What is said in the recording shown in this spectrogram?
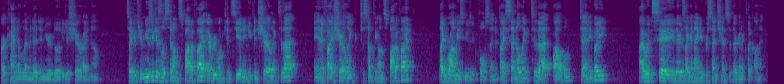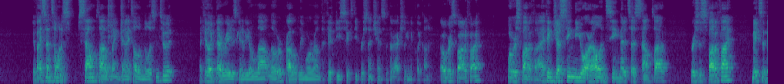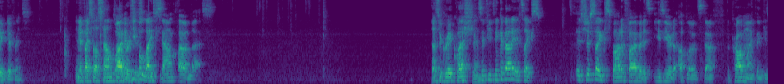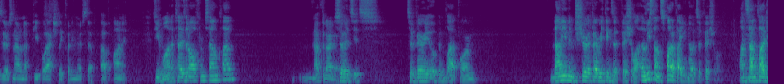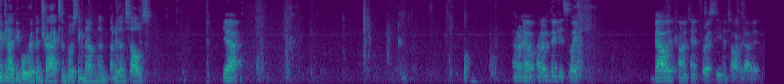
are kind of limited in your ability to share right now. It's like if your music is listed on Spotify, everyone can see it and you can share a link to that. And if I share a link to something on Spotify, like Rami's music, Full Send, if I send a link to that album to anybody, I would say there's like a 90% chance that they're going to click on it. If I send someone a SoundCloud link and I tell them to listen to it, I feel like that rate is going to be a lot lower, probably more around the 50 60% chance that they're actually going to click on it over Spotify. Over Spotify. I think just seeing the URL and seeing that it says SoundCloud versus Spotify makes a big difference. And if I saw SoundCloud Why do versus people like SoundCloud less? That's a great question. Because if you think about it, it's like it's just like Spotify, but it's easier to upload stuff. The problem I think is there's not enough people actually putting their stuff up on it. Do you monetize it all from SoundCloud? Not that I know. So it's it's it's a very open platform. Not even sure if everything's official. At least on Spotify, you know it's official. On SoundCloud, you can have people ripping tracks and posting them un- under themselves. yeah. I don't know. I don't think it's like valid content for us to even talk about it.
